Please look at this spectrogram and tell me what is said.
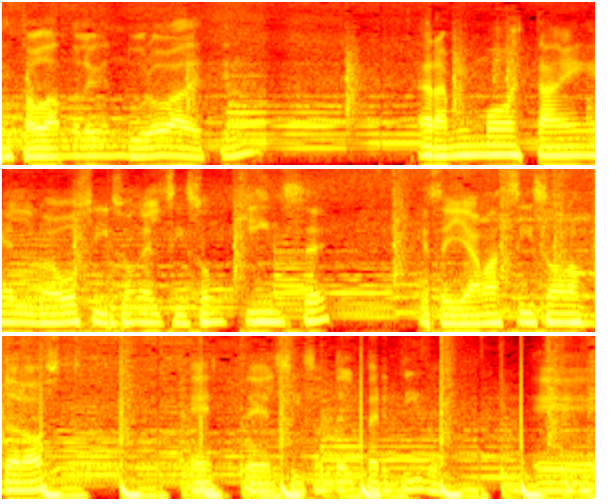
He estado dándole bien duro a Destiny. Ahora mismo está en el nuevo season, el season 15, que se llama Season of the Lost, este, el season del perdido. Eh,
